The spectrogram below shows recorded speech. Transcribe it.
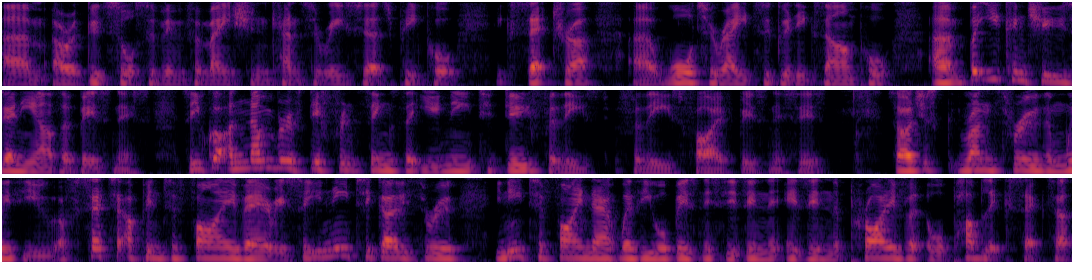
um, are a good source of information, cancer research people, etc. Uh, WaterAid's a good example, um, but you can choose any other business. So you've got a number of different things that you need to do for these for these five businesses. So I'll just run through them with you. I've set it up into five areas. So you need to go through, you need to find out whether your business is in is in the private or public sector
